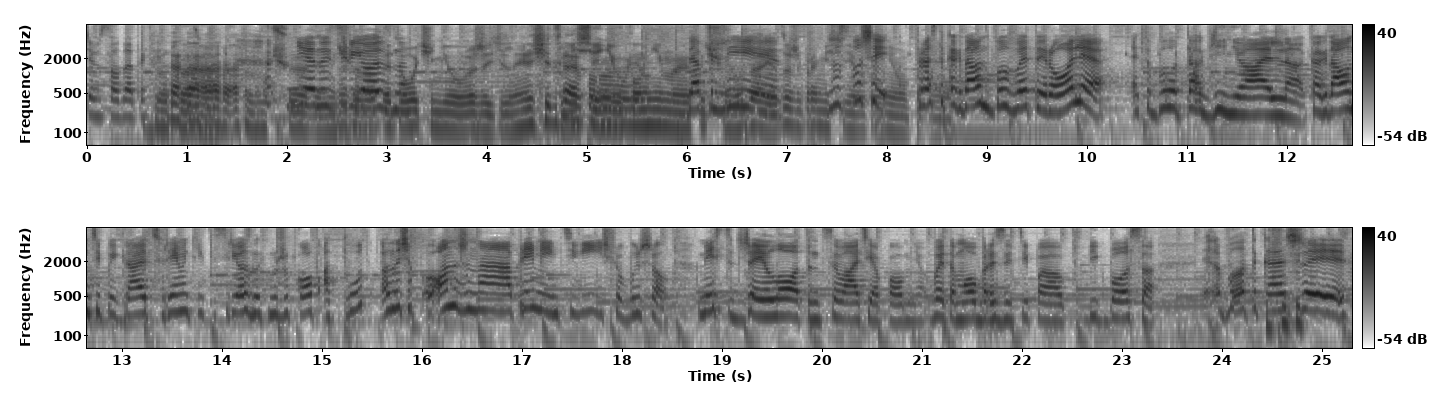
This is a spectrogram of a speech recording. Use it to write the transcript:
чем в «Солдатах». Ну как? Ну Не, ну серьезно. Это очень неуважительно, я считаю. Миссия по-моему, невыполнимая. Да блин. Ну да, я тоже про Ну миссию слушай, просто когда он был в этой роли, это было так гениально. Когда он типа играет все время каких-то серьезных мужиков, а тут он еще, он же на премии MTV еще вышел вместе с Джей Ло танцевать, я помню, в этом образе типа Биг Босса. Это была такая жесть.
